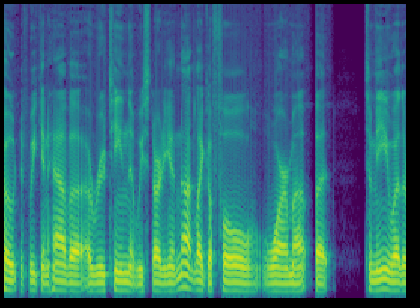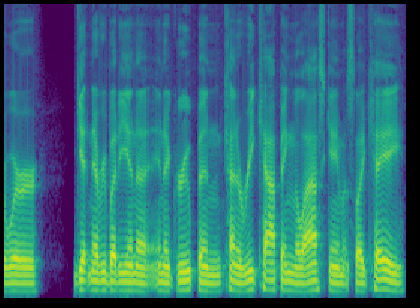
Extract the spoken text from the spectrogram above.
coach if we can have a, a routine that we start again not like a full warm up but to me whether we're getting everybody in a in a group and kind of recapping the last game. It's like, hey,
